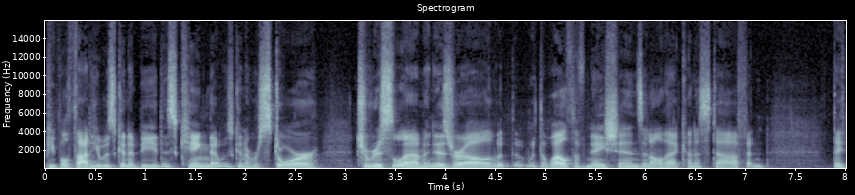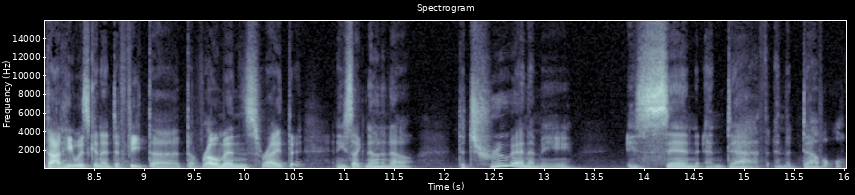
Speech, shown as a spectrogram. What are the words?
people thought he was going to be this king that was going to restore jerusalem and israel with the, with the wealth of nations and all that kind of stuff. And they thought he was going to defeat the, the romans right? And he's like no no no. The true enemy is sin and death and the devil.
